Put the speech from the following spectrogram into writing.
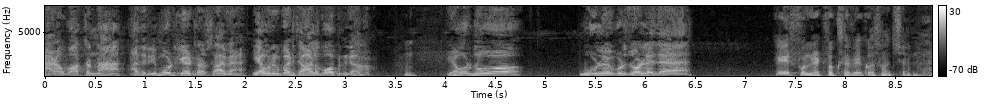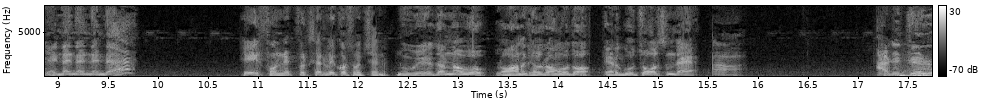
ఏడకపోతున్నా అది రిమోట్ గేటర్ సామె. ఎవరికి పడితే వాళ్ళకి ఓపెన్ కాదు. ఎవరు నువ్వు? ఊళ్ళో ఇప్పుడు చూడలేదా? ఎయిర్ ఫోన్ నెట్వర్క్ సర్వే కోసం వచ్చాను. ఎయిర్ ఫోన్ నెట్వర్క్ సర్వే కోసం వచ్చాను. నువ్వేదన్నావు? లోనకి వెళ్ళడం అవదో ఇక్కడ కూర్చోవలసిందే. అడిక్టెడ్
